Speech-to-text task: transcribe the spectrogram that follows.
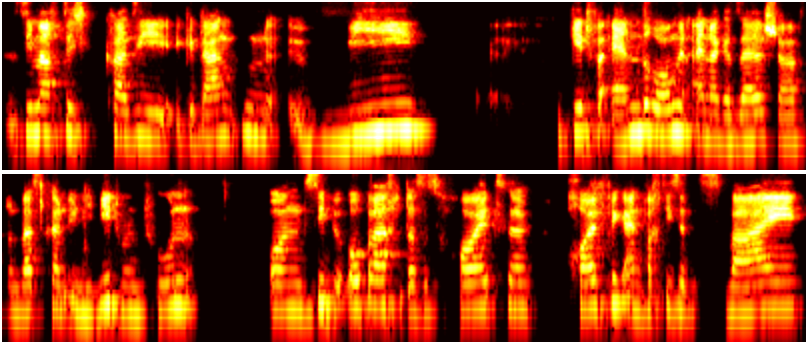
sie macht sich quasi Gedanken, wie geht Veränderung in einer Gesellschaft und was können Individuen tun. Und sie beobachtet, dass es heute häufig einfach diese zwei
